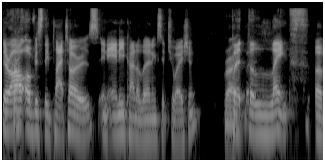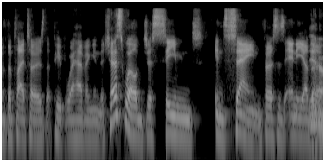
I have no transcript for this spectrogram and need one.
there are obviously plateaus in any kind of learning situation, right. but the length of the plateaus that people were having in the chess world just seemed insane versus any other yeah.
